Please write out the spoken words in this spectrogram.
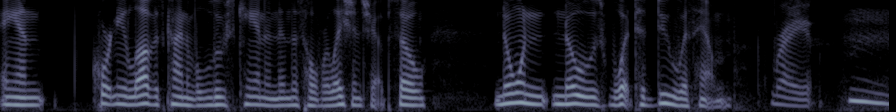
and Courtney Love is kind of a loose cannon in this whole relationship. So no one knows what to do with him. Right. Hmm.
